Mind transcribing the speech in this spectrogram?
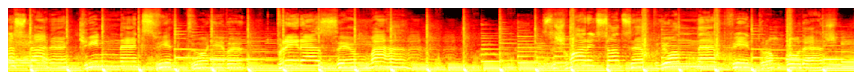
настане кінець світу, ніби прийде зима, зажмарить сонце, плюне вітром будеш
